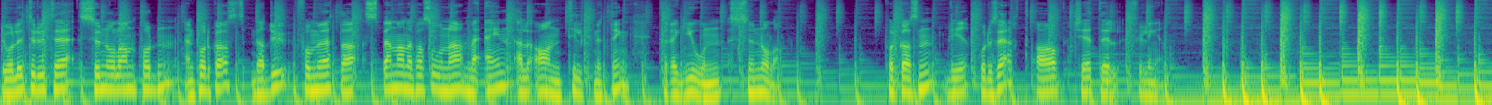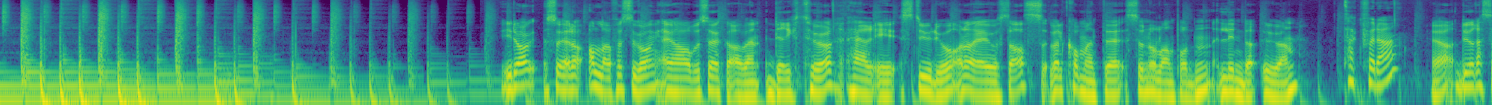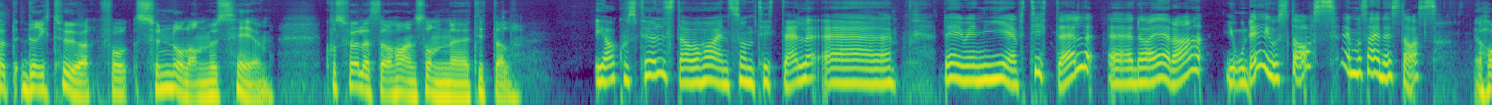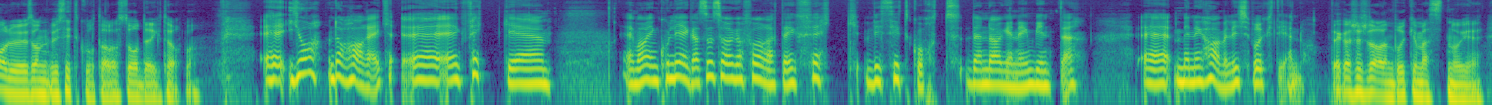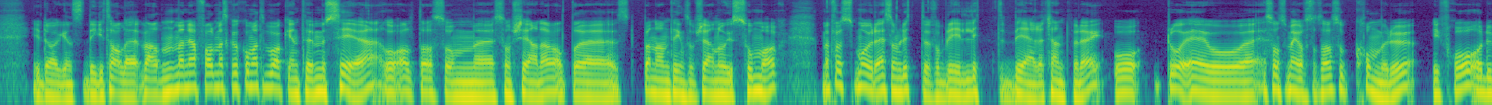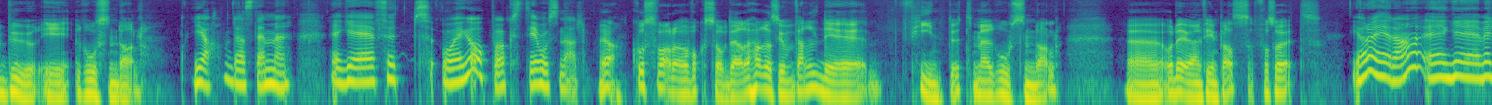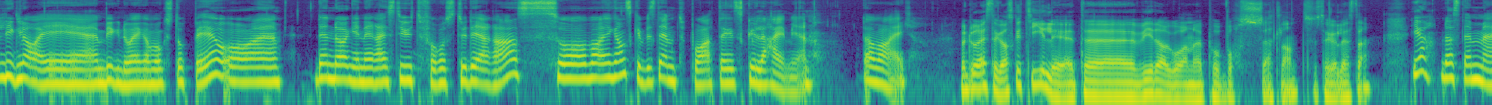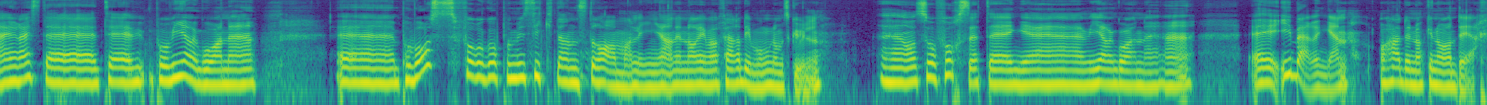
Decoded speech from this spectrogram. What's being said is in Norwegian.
Da lytter du til Sunnhordlandpodden, en podkast der du får møte spennende personer med en eller annen tilknytning til regionen Sunnhordland. Podkasten blir produsert av Kjetil Fyllingen. I dag så er det aller første gang jeg har besøk av en direktør her i studio, og det er jo stas. Velkommen til Sunnhordlandpodden, Linda Øen. Takk for det. Ja, Du er rett og slett direktør for Sunnhordland museum. Hvordan føles det å ha en sånn eh, tittel? Ja, hvordan føles det å ha en sånn tittel? Eh, det er jo en gjev tittel. det da er det Jo, det er jo stas. Jeg må si det er stas. Har du sånn visittkort der det står direktør på? Eh, ja, det har jeg. Eh, jeg fikk eh, Jeg var en kollega som sørga for at jeg fikk visittkort den dagen jeg begynte. Eh, men jeg har vel ikke brukt de ennå. Det er kanskje ikke det en bruker mest nå i, i dagens digitale verden, men iallfall, vi skal komme tilbake inn til museet og alt det som, eh, som skjer der. Alt det spennende ting som skjer nå i sommer. Men først må jo de som lytter få bli litt bedre kjent med deg. Og da er jo, sånn som jeg har forstått det, så kommer du ifra, og du bor i Rosendal. Ja, det stemmer. Jeg er født og jeg er oppvokst i Rosendal. Ja, Hvordan var det å vokse opp der? Det høres jo veldig fint ut med Rosendal. Eh, og det er jo en fin plass, for så vidt. Ja, det er det. Jeg er veldig glad i bygda jeg har vokst opp i. Og eh, den dagen jeg reiste ut for å studere, så var jeg ganske bestemt på at jeg skulle hjem igjen. Det var jeg. Men du reiste ganske tidlig til videregående på Voss et eller annet, syns jeg har lest det? Ja, det stemmer. Jeg reiste til, på videregående eh, på Voss for å gå på musikkdans dramalinjene når jeg var ferdig med ungdomsskolen. Eh, og så fortsatte jeg eh, videregående eh, i Bergen, og hadde noen år der.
